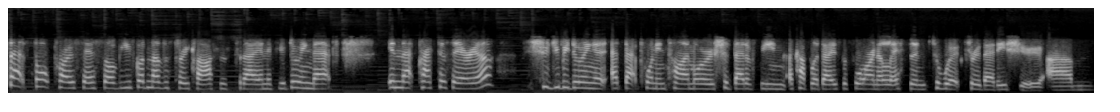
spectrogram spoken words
that thought process of you've got another three classes today, and if you're doing that in that practice area, should you be doing it at that point in time, or should that have been a couple of days before and a lesson to work through that issue? Um,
